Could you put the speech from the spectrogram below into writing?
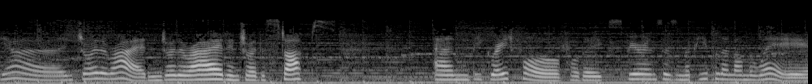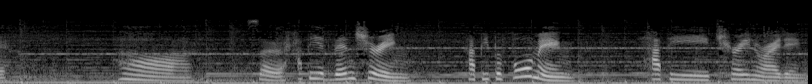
yeah, enjoy the ride, enjoy the ride, enjoy the stops, and be grateful for the experiences and the people along the way. Ah, so happy adventuring, happy performing, happy train riding.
